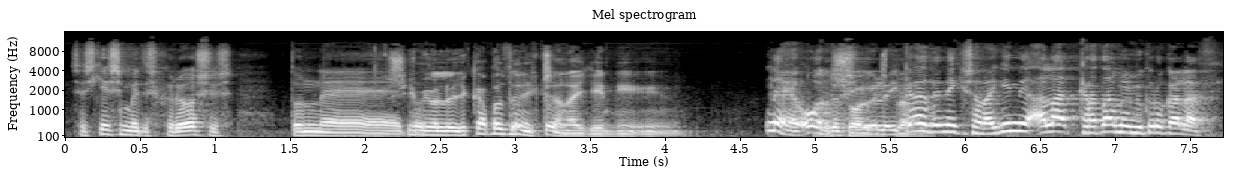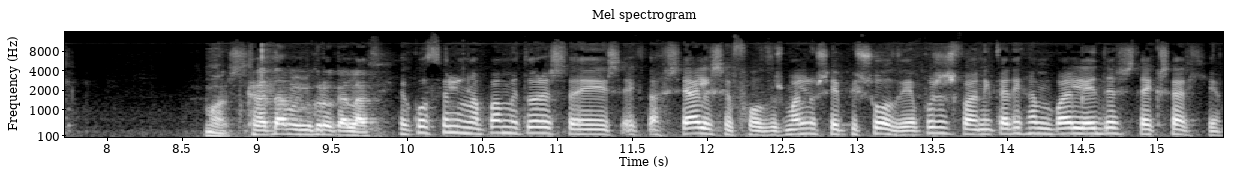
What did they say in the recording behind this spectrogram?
σε σχέση με τις χρεώσεις των... ε, των- Σημειολογικά πάντως δεν έχει ξαναγίνει. Ναι, όντως, όλες τις σημειολογικά τράπεζες. δεν έχει ξαναγίνει, αλλά κρατάμε μικρό καλάθι. Μάλιστα. Κρατάμε μικρό καλάθι. Εγώ θέλω να πάμε τώρα σε, σε, σε άλλες εφόδους, μάλλον σε επεισόδια. Πώς σας φάνηκαν, είχαμε πάλι ένταση στα εξάρχεια.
